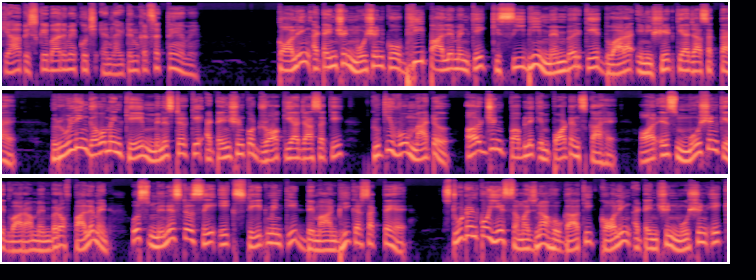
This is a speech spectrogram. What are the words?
क्या आप इसके बारे में कुछ एनलाइटन कर सकते हैं हमें? कॉलिंग अटेंशन मोशन को भी पार्लियामेंट के किसी भी मेंबर के द्वारा इनिशिएट किया जा सकता है। रूलिंग गवर्नमेंट के मिनिस्टर के अटेंशन को ड्रॉ किया जा सके, क्योंकि वो मैटर अर्जेंट पब्लिक इंपॉर्टेंस का है और इस मोशन के द्वारा मेंबर ऑफ़ पार्लियामेंट उस मिनिस्टर से एक स्टेटमेंट की डिमांड भी कर सकते हैं। स्टूडेंट को यह समझना होगा कि कॉलिंग अटेंशन मोशन एक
